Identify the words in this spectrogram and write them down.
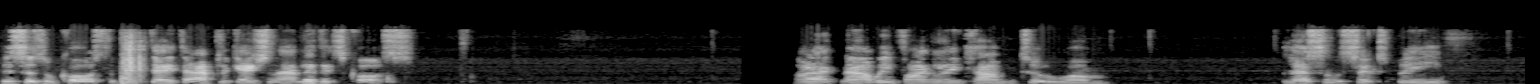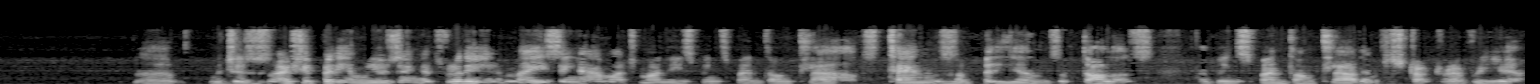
This is, of course, the Big Data Application Analytics course. All right, now we finally come to um, lesson 6b, uh, which is actually pretty amusing. It's really amazing how much money is being spent on clouds. Tens of billions of dollars are being spent on cloud infrastructure every year.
